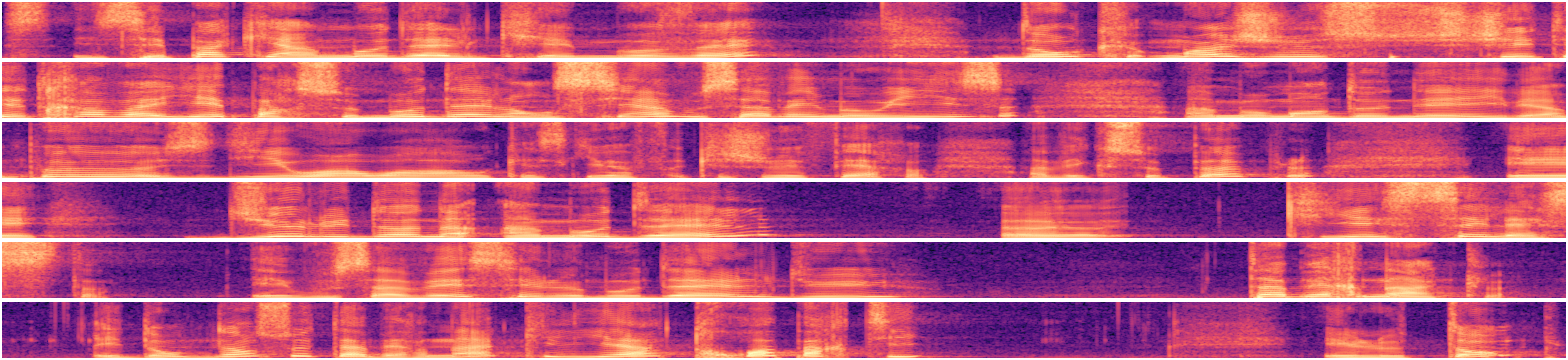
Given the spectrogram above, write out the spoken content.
C'est pas qu'il y a un modèle qui est mauvais. Donc moi, j'ai été travaillé par ce modèle ancien. Vous savez, Moïse, à un moment donné, il est un peu, il se dit, waouh, waouh, qu'est-ce que je vais faire avec ce peuple? Et Dieu lui donne un modèle euh, qui est céleste. Et vous savez, c'est le modèle du tabernacle. Et donc dans ce tabernacle, il y a trois parties. Et le temple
